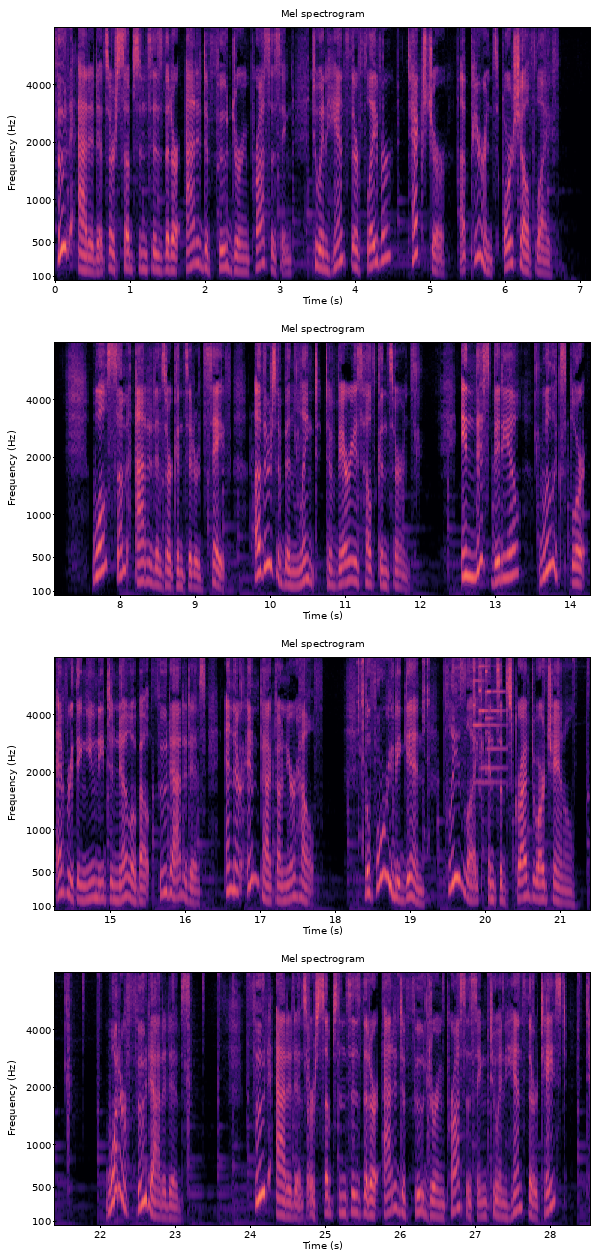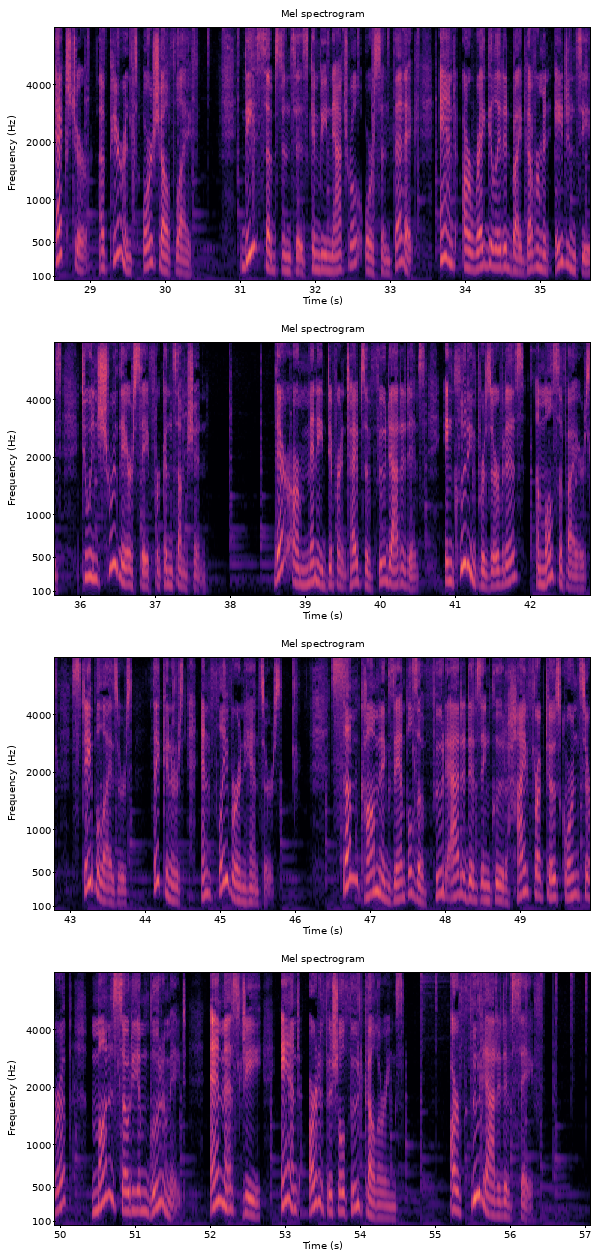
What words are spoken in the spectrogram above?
Food additives are substances that are added to food during processing to enhance their flavor, texture, appearance, or shelf life. While some additives are considered safe, others have been linked to various health concerns. In this video, we'll explore everything you need to know about food additives and their impact on your health. Before we begin, please like and subscribe to our channel. What are food additives? Food additives are substances that are added to food during processing to enhance their taste, texture, appearance, or shelf life. These substances can be natural or synthetic and are regulated by government agencies to ensure they are safe for consumption. There are many different types of food additives, including preservatives, emulsifiers, stabilizers, thickeners, and flavor enhancers. Some common examples of food additives include high fructose corn syrup, monosodium glutamate, MSG, and artificial food colorings. Are food additives safe?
